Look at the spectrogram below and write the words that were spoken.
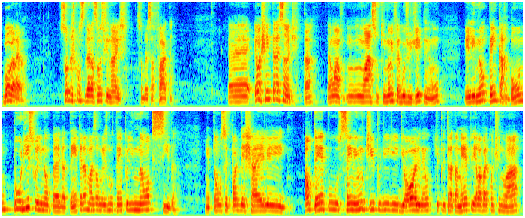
Bom, galera, sobre as considerações finais sobre essa faca, é, eu achei interessante, tá? É uma, um aço que não enferruja de jeito nenhum. Ele não tem carbono, por isso ele não pega têmpera, mas ao mesmo tempo ele não oxida. Então você pode deixar ele ao tempo, sem nenhum tipo de, de óleo, nenhum tipo de tratamento, e ela vai continuar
